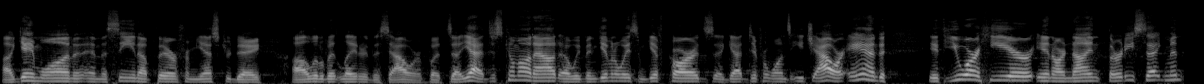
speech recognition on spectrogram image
uh, game one and the scene up there from yesterday uh, a little bit later this hour. But uh, yeah, just come on out. Uh, we've been giving away some gift cards. Uh, got different ones each hour. And if you are here in our 9:30 segment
